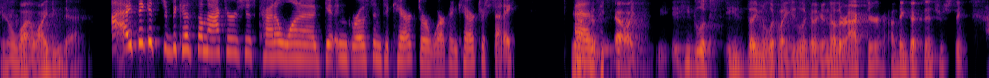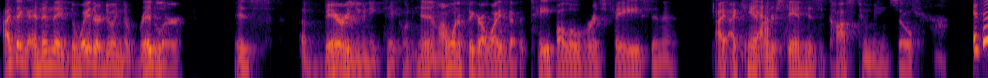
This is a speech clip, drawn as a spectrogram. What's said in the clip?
You know, why why do that? I think it's just because some actors just kind of want to get engrossed into character work and character study. Yeah, And because he's got like he looks he doesn't even look like he's looking like another actor. I think that's interesting. I think and then they the way they're doing the Riddler is a very unique take on him. I want to figure out why he's got the tape all over his face and uh, I, I can't Yeah. understand his costuming. So Isn't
